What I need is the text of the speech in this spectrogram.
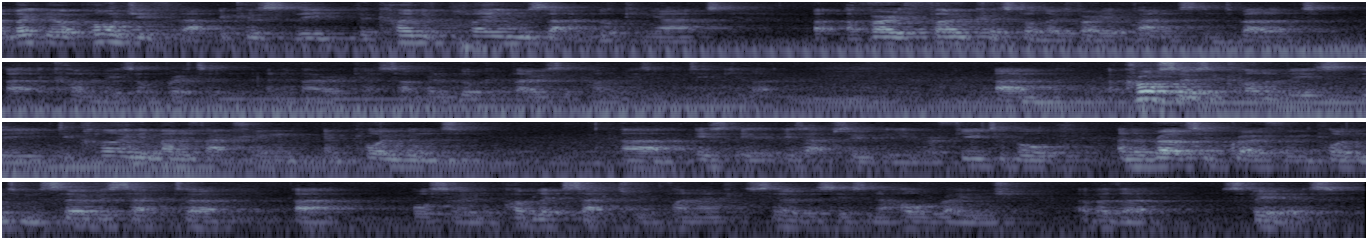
I make no apology for that because the, the kind of claims that I'm looking at are very focused on those very advanced and developed uh, economies on Britain and America. So I'm going to look at those economies in particular. Um, across those economies, the decline in manufacturing employment uh, is, is, absolutely irrefutable, and the relative growth of employment in the service sector, uh, also in the public sector, in financial services, and a whole range of other spheres.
